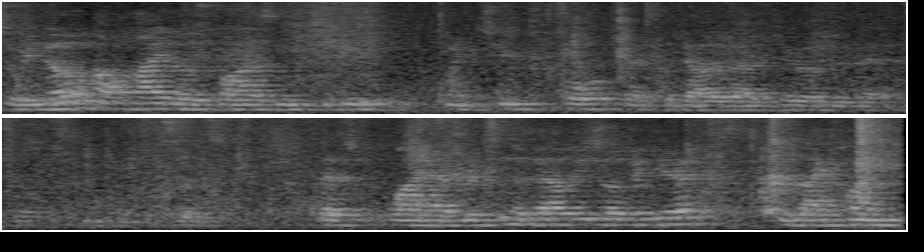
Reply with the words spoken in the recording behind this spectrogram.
So we know how high those bars need to be, 0.24, that's the value I drew over there. So that's why I've written the values over here, because I can't,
